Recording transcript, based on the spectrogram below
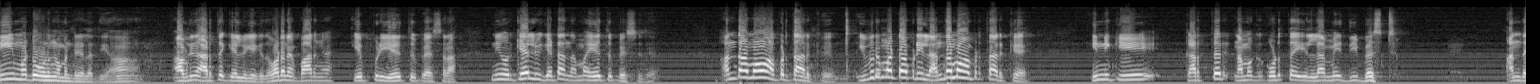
நீ மட்டும் ஒழுங்கு பண்ற எல்லாத்தையும். அப்படின்னு அடுத்த கேள்வி கேட்குது உடனே பாருங்க எப்படி ஏத்து பேசுறா? நீ ஒரு கேள்வி கேட்டால் அந்த அம்மா ஏத்து பேசுது. அந்த அம்மாவும் அப்படித்தான் இருக்குது இவர் மட்டும் அப்படி இல்லை அந்த அம்மாவும் அப்படித்தான் இருக்குது இன்னைக்கு கர்த்தர் நமக்கு கொடுத்த எல்லாமே தி பெஸ்ட் அந்த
